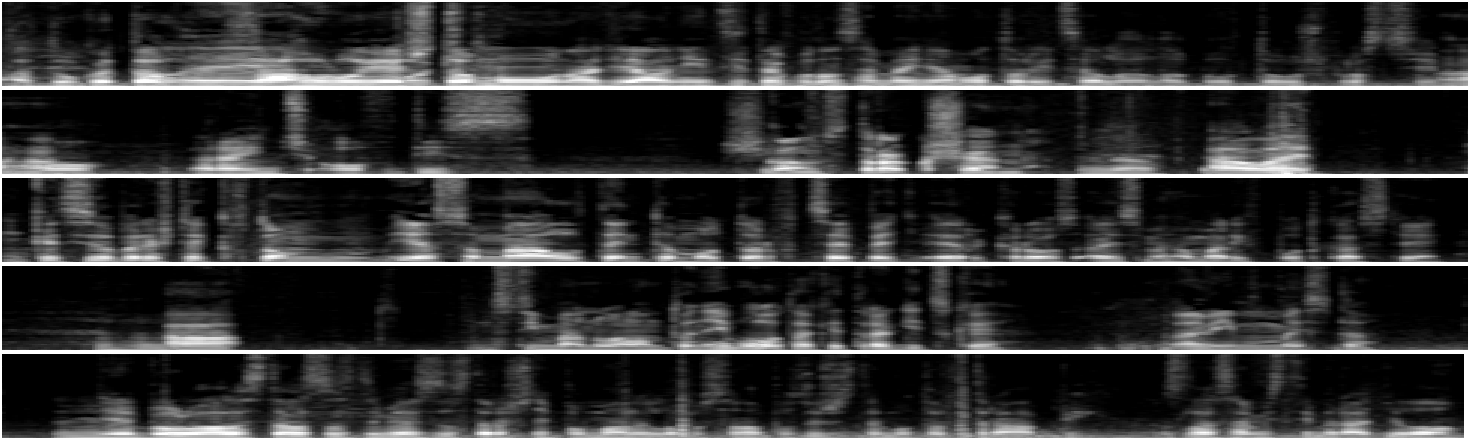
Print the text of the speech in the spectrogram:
A tu, keď to Ale zahuluješ počkaj. tomu na diálnici, tak potom sa menia motory celé, lebo to už proste je mimo range of this shit. Construction. No. Ale keď si zoberieš, tak v tom, ja som mal tento motor v C5 Aircross, aj sme ho mali v podcaste. Mhm. A s tým manuálom to nebolo také tragické. Aj mimo mesta. Nebolo, ale stal som s tým asi strašne pomaly, lebo som mal pocit, že ten motor trápi. Zle sa mi s tým radilo.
